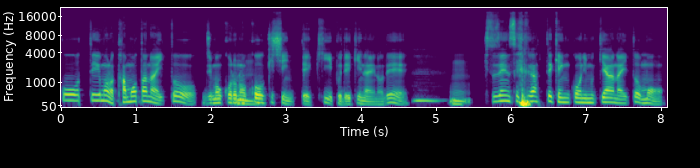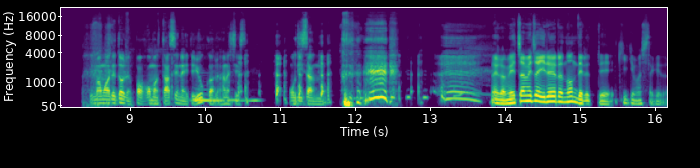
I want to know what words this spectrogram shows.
康っていうものを保たないと、地元の好奇心ってキープできないので、うんうん。必然性があって健康に向き合わないと、もう今まで通りのパフォーマンス出せないとよくある話です。おじさんの。なんかめちゃめちゃいろいろ飲んでるって聞きましたけど。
